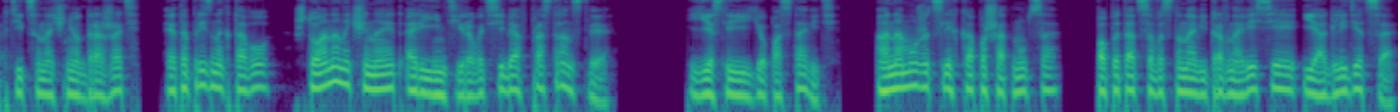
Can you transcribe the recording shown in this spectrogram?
птица начнет дрожать, это признак того, что она начинает ориентировать себя в пространстве. Если ее поставить, она может слегка пошатнуться, попытаться восстановить равновесие и оглядеться.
